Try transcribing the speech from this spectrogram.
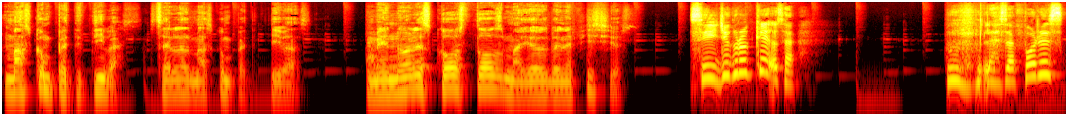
Más competitivas, hacerlas más competitivas. Menores costos, mayores beneficios. Sí, yo creo que, o sea, las Afores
